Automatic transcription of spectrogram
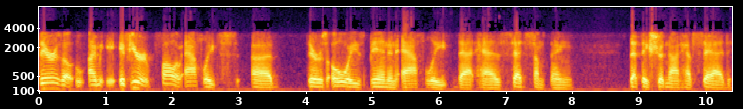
there's a. I mean, if you follow athletes, uh, there's always been an athlete that has said something that they should not have said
